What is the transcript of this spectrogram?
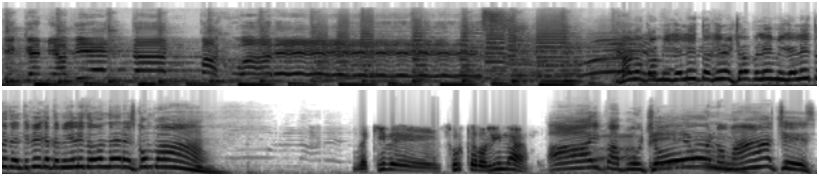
y que me avientan pa' Juárez. Vamos con Miguelito, aquí en el show, Pelín. Miguelito, identifícate, Miguelito, ¿dónde eres, compa? De aquí de Sur Carolina. Ay, papuchón, no marches.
